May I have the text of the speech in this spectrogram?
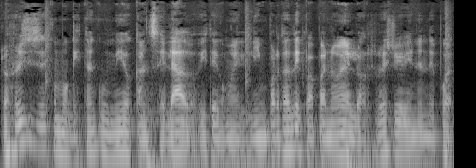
Los Reyes es como que están como medio cancelados, ¿viste? Como el importante es Papá Noel, los Reyes vienen después.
